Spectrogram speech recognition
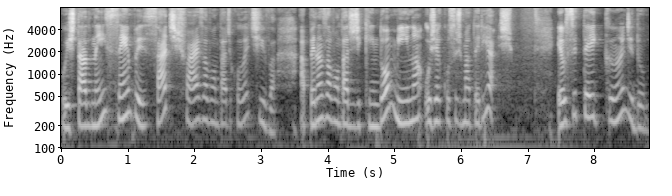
O Estado nem sempre satisfaz a vontade coletiva, apenas a vontade de quem domina os recursos materiais. Eu citei Cândido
